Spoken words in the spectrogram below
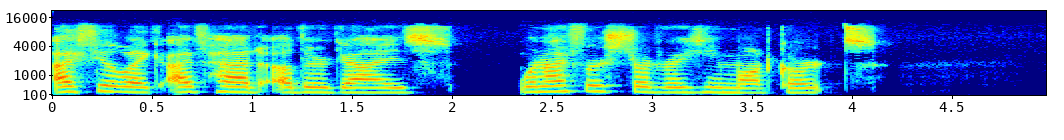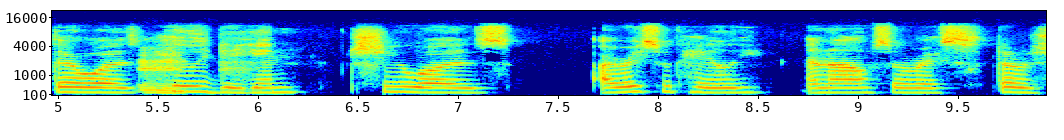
I feel like I've had other guys. When I first started racing mod carts, there was mm-hmm. Hailie Deegan. She was, I raced with Hailie, and I also raced, there was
